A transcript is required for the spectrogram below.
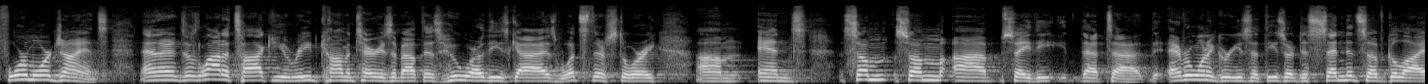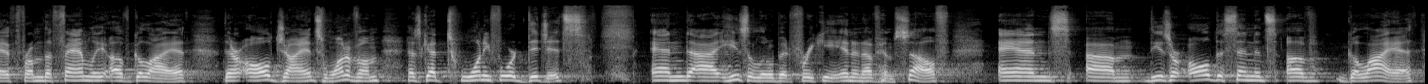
Four more giants. And there's a lot of talk. You read commentaries about this. Who are these guys? What's their story? Um, and some, some uh, say the, that uh, everyone agrees that these are descendants of Goliath from the family of Goliath. They're all giants. One of them has got 24 digits, and uh, he's a little bit freaky in and of himself. And um, these are all descendants of Goliath.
